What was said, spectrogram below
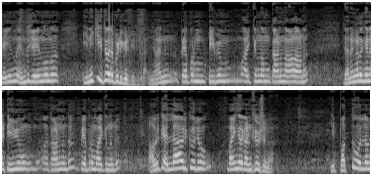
ചെയ്യുന്നു എന്ത് ചെയ്യുന്നു എന്ന് എനിക്ക് ഇതുവരെ പിടികിട്ടിയിട്ടില്ല. ഞാൻ പേപ്പറും ടി വിയും വായിക്കുന്ന കാണുന്ന ആളാണ്. ജനങ്ങൾ ഇങ്ങനെ ടി വിയും കാണുന്നുണ്ട് പേപ്പറും വായിക്കുന്നുണ്ട്. അവർക്ക് എല്ലാവർക്കും ഒരു ഭയങ്കര കൺഫ്യൂഷനാണ് ഈ പത്ത് കൊല്ലം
